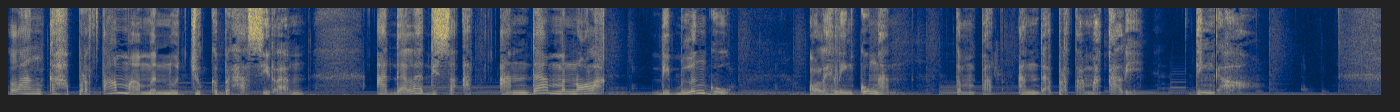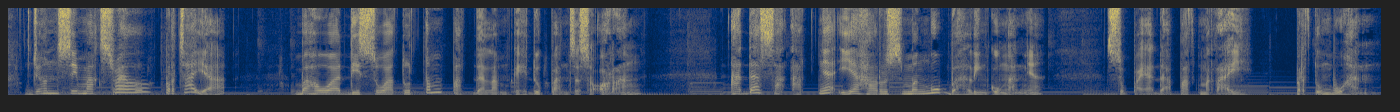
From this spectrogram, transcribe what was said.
langkah pertama menuju keberhasilan adalah di saat Anda menolak dibelenggu oleh lingkungan tempat Anda pertama kali tinggal. John C. Maxwell percaya bahwa di suatu tempat dalam kehidupan seseorang, ada saatnya ia harus mengubah lingkungannya supaya dapat meraih pertumbuhan.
